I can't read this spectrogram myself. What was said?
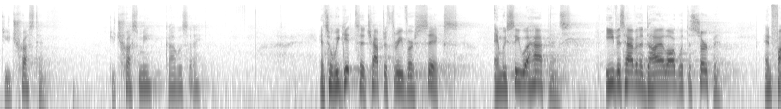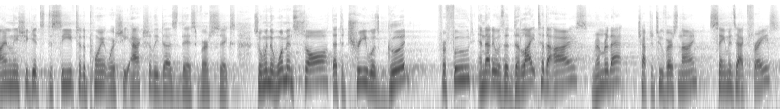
Do you trust Him? Do you trust me? God will say. And so we get to chapter 3, verse 6, and we see what happens. Eve is having a dialogue with the serpent. And finally, she gets deceived to the point where she actually does this. Verse 6. So when the woman saw that the tree was good for food and that it was a delight to the eyes, remember that? Chapter 2, verse 9, same exact phrase.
